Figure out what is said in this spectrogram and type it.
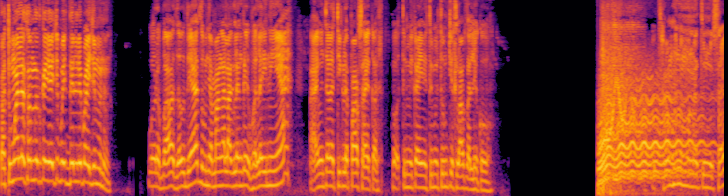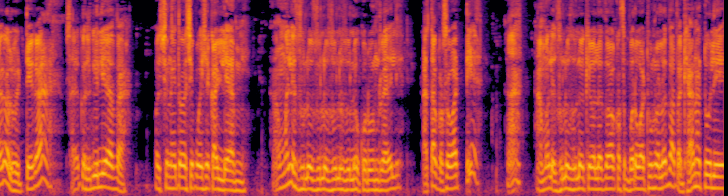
का तुम्हाला समजत का याचे पैसे दिले पाहिजे म्हणून? बरं बा जाऊ द्या. तुमच्या मागा लागल्या काही भलाही नाही आहे. आम्ही त्याला तिकडे पास सायकल. हो तुम्ही काही नाही तुम्ही तुमचीच लावता लेखो थांब म्हणा तुम्ही सायकल भेटते का? सायकल गेली आता. असे नाही तर असे पैसे काढले आम्ही. आम्हाला झुलो झुलो झुलो झुलो करून राहिले. आता कसं वाटते? हा? आम्हाला झुलो झुलो केलं तर कसं बरं वाटून राहिलं तर आता घ्या ना टोले.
